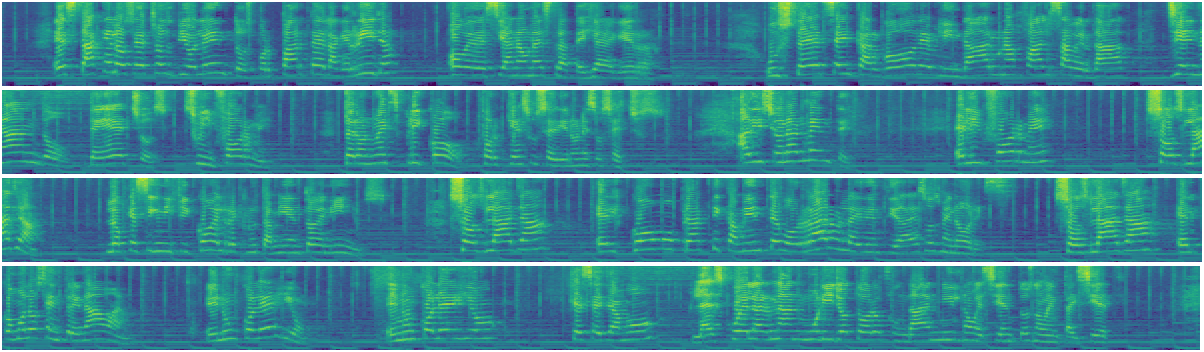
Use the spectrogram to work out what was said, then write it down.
está que los hechos violentos por parte de la guerrilla obedecían a una estrategia de guerra. Usted se encargó de blindar una falsa verdad llenando de hechos su informe, pero no explicó por qué sucedieron esos hechos. Adicionalmente, el informe soslaya lo que significó el reclutamiento de niños, soslaya el cómo prácticamente borraron la identidad de esos menores, soslaya el cómo los entrenaban en un colegio, en un colegio que se llamó la Escuela Hernán Murillo Toro, fundada en 1997.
